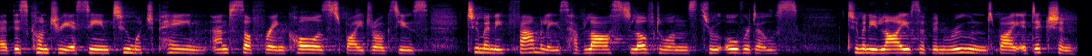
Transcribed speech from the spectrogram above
uh, this country has seen too much pain and suffering caused by drugs use. Too many families have lost loved ones through overdose. Too many lives have been ruined by addiction.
